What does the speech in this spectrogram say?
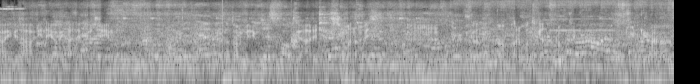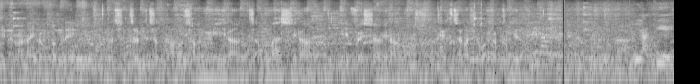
아 이게 다 알이네요 이 안에까지 하나도 안 비리고 그 알의 텍스처만 남아있어요 음 이거는 아, 발음 어떻게 하는 거라지 피피라나 피피라나 이런 건데 이거 진짜 미쳤다. 막 산미랑 짠맛이랑 이 프레쉬함이랑 텍스처가 진짜 완벽합니다. Y aquí,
